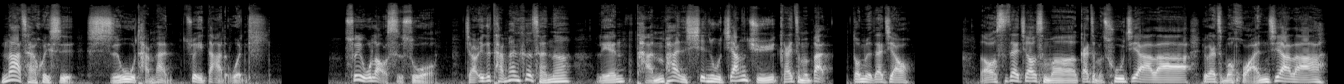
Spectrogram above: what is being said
那才会是实物谈判最大的问题。所以我老实说，只要一个谈判课程呢，连谈判陷入僵局该怎么办都没有在教。老师在教什么该怎么出价啦，又该怎么还价啦，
